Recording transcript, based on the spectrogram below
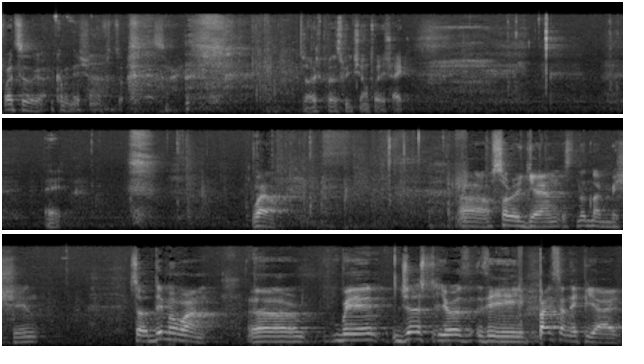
What's the combination of. So je peux switcher entre les chèques. Hey. Well, uh, sorry again, it's not my machine. So demo one, uh, we just use the Python API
